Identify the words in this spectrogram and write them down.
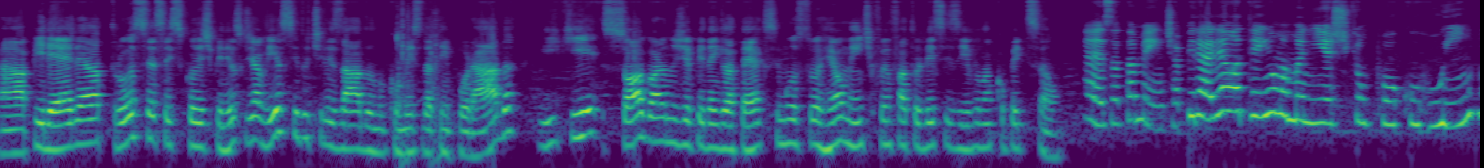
a Pirelli ela trouxe essa escolha de pneus que já havia sido utilizado no começo da temporada e que só agora no GP da Inglaterra se mostrou realmente que foi um fator decisivo na competição. É, exatamente. A Pirelli ela tem uma mania acho que um pouco ruim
